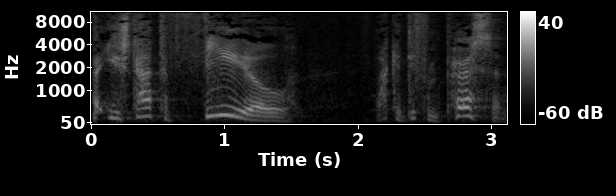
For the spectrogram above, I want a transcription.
but you start to feel like a different person.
